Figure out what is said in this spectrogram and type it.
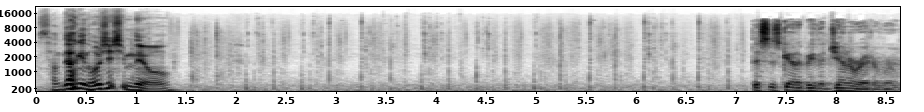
상대하기는 훨씬 쉽네요. This has got to be the generator room.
